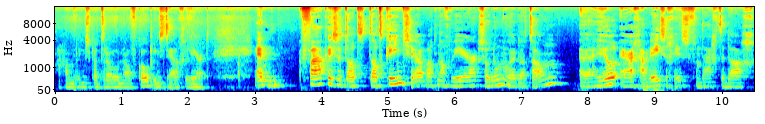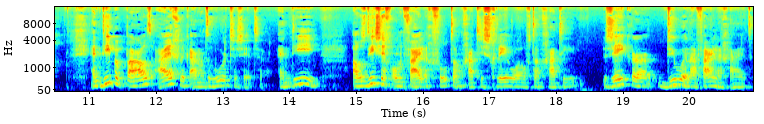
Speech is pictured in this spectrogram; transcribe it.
handelingspatronen of copingstijl geleerd. En vaak is het dat dat kindje, wat nog weer, zo noemen we dat dan, uh, heel erg aanwezig is vandaag de dag. En die bepaalt eigenlijk aan het roer te zitten. En die, als die zich onveilig voelt, dan gaat hij schreeuwen of dan gaat hij zeker duwen naar veiligheid.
